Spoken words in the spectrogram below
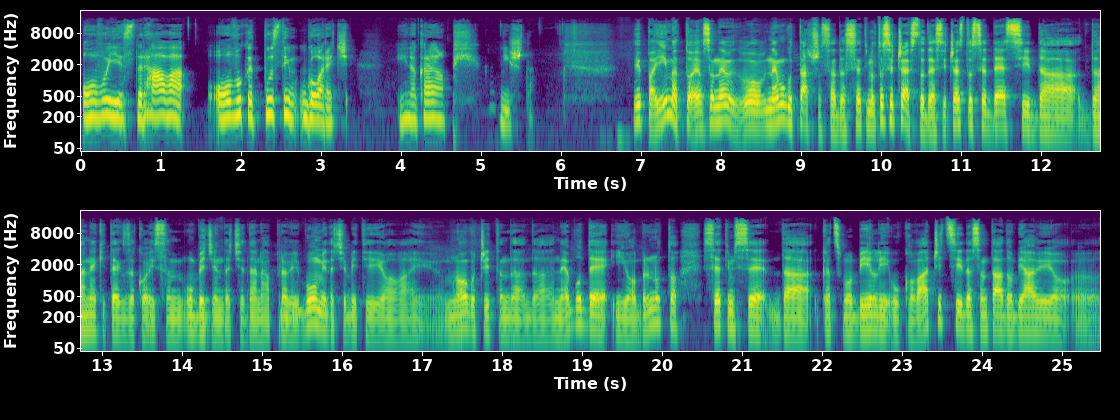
ovo je strava, ovo kad pustim goreće. I na kraju ono, pih, ništa. E pa ima to, evo sad ne, ne mogu tačno sad da se setim, ali to se često desi. Često se desi da, da neki tekst za koji sam ubeđen da će da napravi bum i da će biti ovaj, mnogo čitan da, da ne bude i obrnuto. Setim se da kad smo bili u Kovačici, da sam tada objavio uh,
